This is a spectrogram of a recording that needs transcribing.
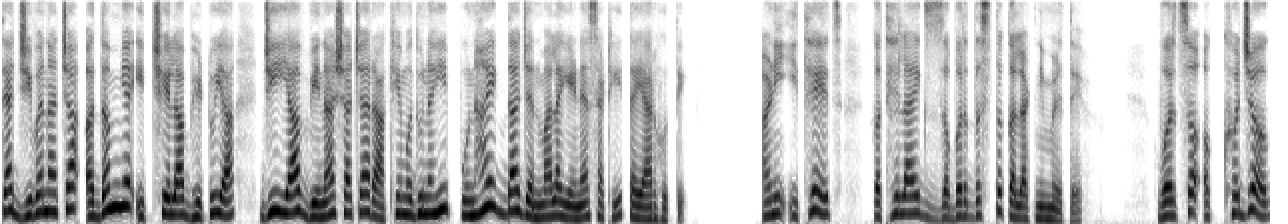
त्या जीवनाच्या अदम्य इच्छेला भेटूया जी या विनाशाच्या राखेमधूनही पुन्हा एकदा जन्माला येण्यासाठी तयार होते. आणि इथेच कथेला एक जबरदस्त कलाटणी मिळते. वरचं अख्खं जग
